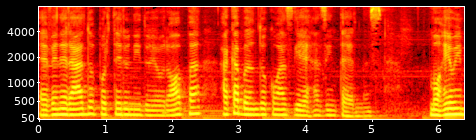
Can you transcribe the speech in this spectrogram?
É venerado por ter unido a Europa, acabando com as guerras internas. Morreu em 1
